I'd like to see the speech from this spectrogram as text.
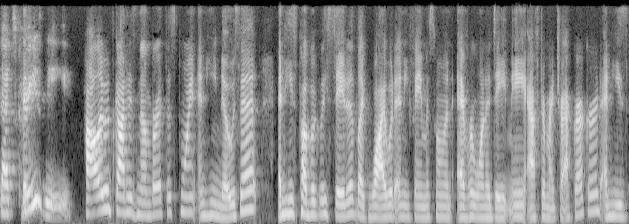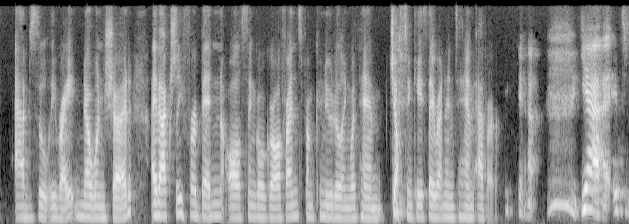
That's crazy. Hollywood's got his number at this point and he knows it and he's publicly stated like why would any famous woman ever want to date me after my track record? And he's absolutely right. No one should. I've actually forbidden all single girlfriends from canoodling with him just in case they run into him ever. Yeah. Yeah, it's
